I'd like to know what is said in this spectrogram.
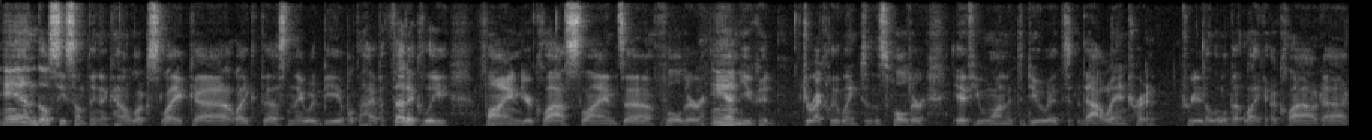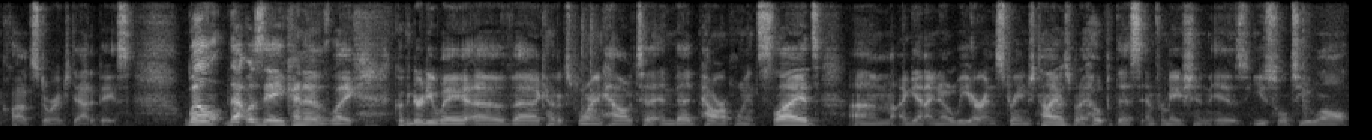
and they'll see something that kind of looks like uh, like this, and they would be able to hypothetically find your class slides uh, folder, and you could directly linked to this folder if you wanted to do it that way and try to treat it a little bit like a cloud uh, cloud storage database. Well, that was a kind of like quick and dirty way of uh, kind of exploring how to embed PowerPoint slides. Um, again, I know we are in strange times, but I hope this information is useful to you all.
